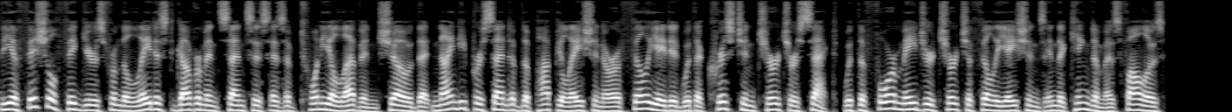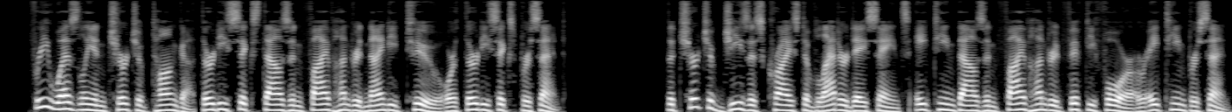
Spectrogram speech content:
The official figures from the latest government census as of 2011 show that 90% of the population are affiliated with a Christian church or sect, with the four major church affiliations in the kingdom as follows Free Wesleyan Church of Tonga 36,592 or 36% the Church of Jesus Christ of Latter-day Saints 18,554 or 18%.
